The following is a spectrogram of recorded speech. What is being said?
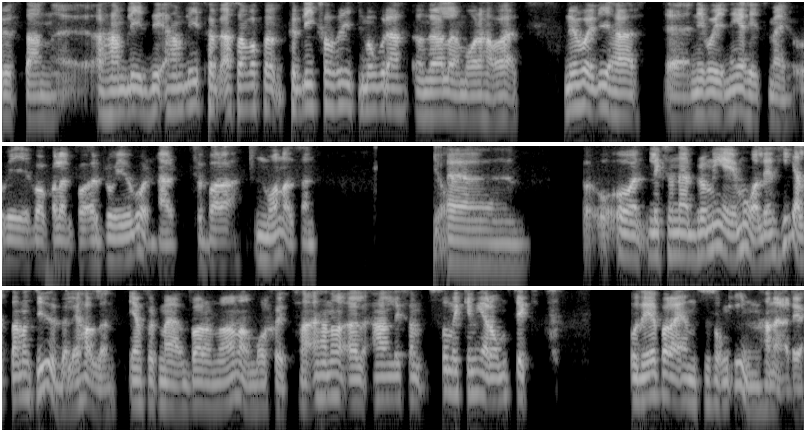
Utan eh, han blir, han blir pub- alltså han var pu- publikfavorit i Mora under alla de åren han var här. Nu var ju vi här, eh, ni var ju ner hit till mig och vi var och kollade på Örebro-Djurgården här för bara en månad sedan. Ja. Eh, och, och liksom när Bromé är i mål, det är en helt annat jubel i hallen jämfört med bara någon annan målskytt. Han, han har han liksom så mycket mer omtyckt. Och det är bara en säsong in han är det.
